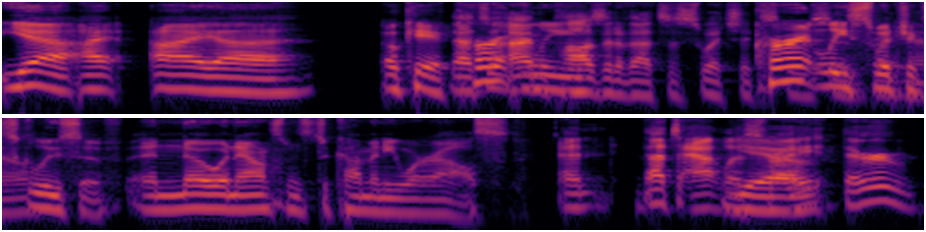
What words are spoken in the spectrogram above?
yeah, I I uh okay, That's a, currently I'm positive that's a Switch. Exclusive currently right Switch now. exclusive and no announcements to come anywhere else. and that's Atlus, Yeah. right? They're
